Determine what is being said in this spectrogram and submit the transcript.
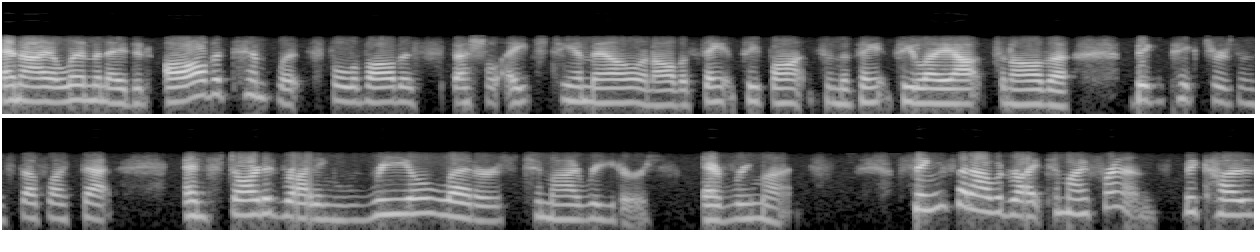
and I eliminated all the templates full of all this special HTML and all the fancy fonts and the fancy layouts and all the big pictures and stuff like that and started writing real letters to my readers every month. Things that I would write to my friends because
